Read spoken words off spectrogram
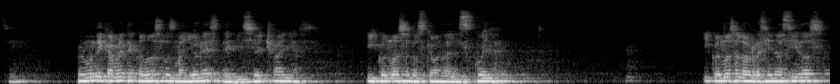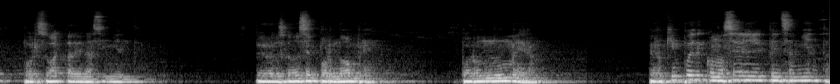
¿Sí? Pero únicamente conoce a los mayores de 18 años y conoce a los que van a la escuela. Y conoce a los recién nacidos por su acta de nacimiento. Pero los conoce por nombre, por un número. Pero ¿quién puede conocer el pensamiento?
